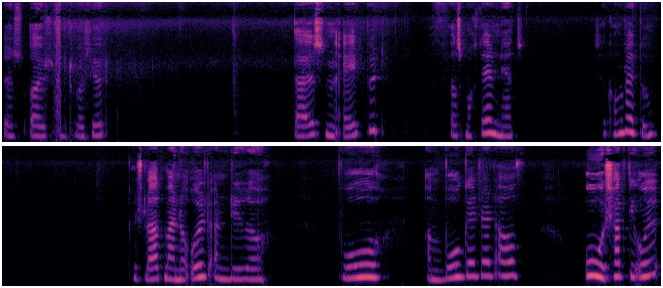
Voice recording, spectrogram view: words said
es euch interessiert. Da ist ein 8-Bit. Was macht der denn jetzt? Ist ja komplett dumm. Ich lade meine Ult an dieser Bo am Bo-Gadget auf. Oh, ich hab die Ult.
